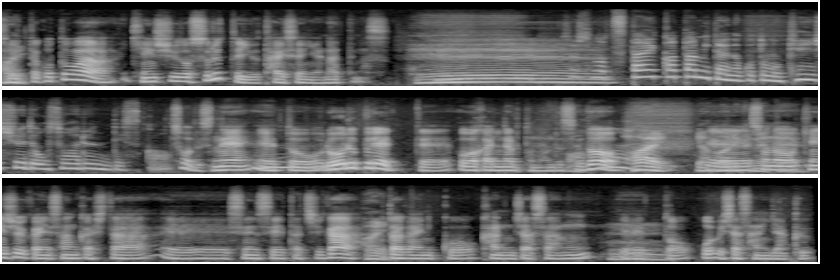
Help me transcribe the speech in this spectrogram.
そういったことは研修をするという体制にはなってます。へその伝え方みたいなことも研修で教わるんですか？そうですね、えーと、ロールプレイってお分かりになると思うんですけど、はい。えー、その研修会に参加した、えー、先生たちがお互いにこう患者さん、えーと、お医者さん役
